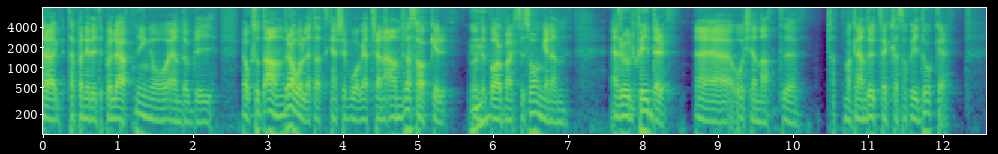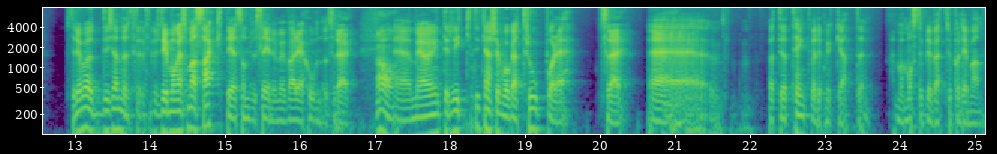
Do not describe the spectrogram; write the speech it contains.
eh, tappa ner lite på löpning och ändå bli... Men också åt andra hållet, att kanske våga träna andra saker mm. under barmarkssäsongen än, än rullskidor. Eh, och känna att, att man kan ändå utvecklas som skidåkare. Så det, var, det kändes, det är många som har sagt det som du säger nu med variation och sådär. Ja. Eh, men jag har inte riktigt kanske vågat tro på det sådär. Eh, för att jag har tänkt väldigt mycket att, att eh, man måste bli bättre på det man...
